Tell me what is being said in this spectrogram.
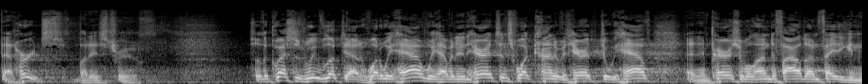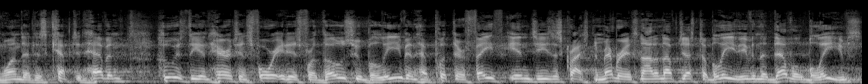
That hurts, but it's true. So the questions we've looked at, what do we have? We have an inheritance. What kind of inheritance do we have? An imperishable, undefiled, unfading, and one that is kept in heaven. Who is the inheritance for? It is for those who believe and have put their faith in Jesus Christ. Remember, it's not enough just to believe. Even the devil believes.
